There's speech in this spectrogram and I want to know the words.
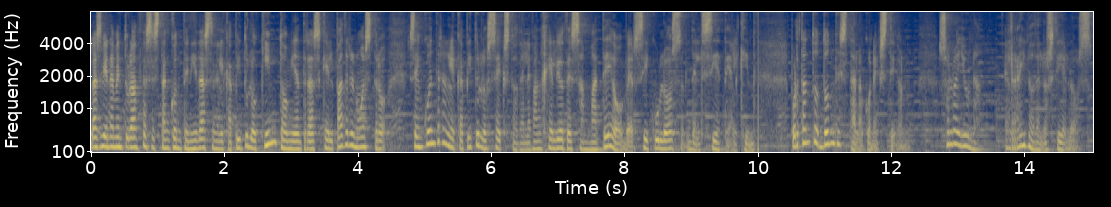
Las bienaventuranzas están contenidas en el capítulo quinto, mientras que el Padre Nuestro se encuentra en el capítulo sexto del Evangelio de San Mateo, versículos del 7 al 15. Por tanto, ¿dónde está la conexión? Solo hay una, el reino de los cielos.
